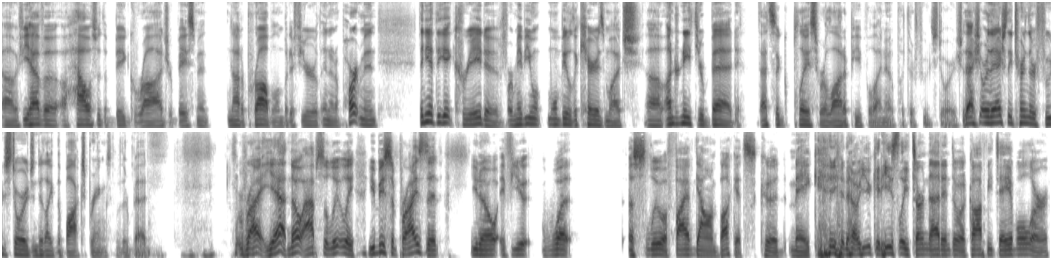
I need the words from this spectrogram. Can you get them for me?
Uh, if you have a, a, house with a big garage or basement, not a problem. But if you're in an apartment, then you have to get creative, or maybe you won't, won't be able to carry as much uh, underneath your bed. That's a place where a lot of people I know put their food storage. They actually, or they actually turn their food storage into like the box springs of their bed. Right. Yeah. No. Absolutely. You'd be surprised that you know if you what a slew of five gallon buckets could make. you know, you could easily turn that into a coffee table or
